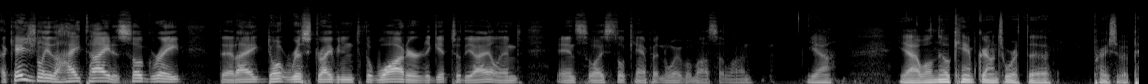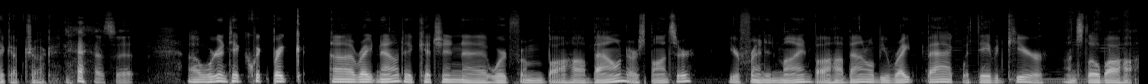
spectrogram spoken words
occasionally the high tide is so great that I don't risk driving into the water to get to the island, and so I still camp at Nuevo Mazatlan. Yeah, yeah. Well, no campground's worth the price of a pickup truck. That's it. Uh, we're going to take a quick break uh, right now to catch in a word from Baja Bound, our sponsor, your friend and mine, Baja Bound. We'll be right back with David Kier on Slow Baja.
